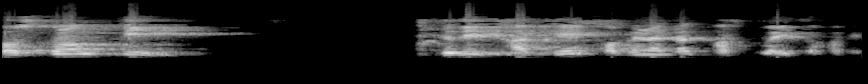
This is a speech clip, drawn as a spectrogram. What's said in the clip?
প্রশ্ন তিন। যদি থাকে কবে নাগাদ বাস্তবায়িত হবে?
